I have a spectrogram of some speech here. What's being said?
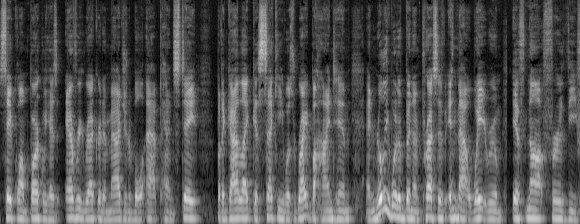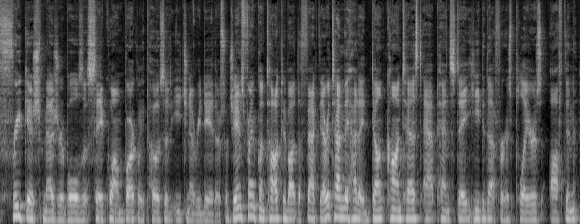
Saquon Barkley has every record imaginable at Penn State but a guy like Gesicki was right behind him and really would have been impressive in that weight room if not for the freakish measurables that Saquon Barkley posted each and every day there. So James Franklin talked about the fact that every time they had a dunk contest at Penn State, he did that for his players often.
